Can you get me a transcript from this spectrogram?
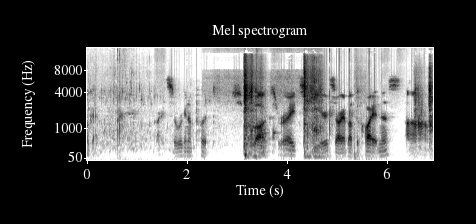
Okay. Alright, so we're gonna put two blocks right here. Sorry about the quietness. Um,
